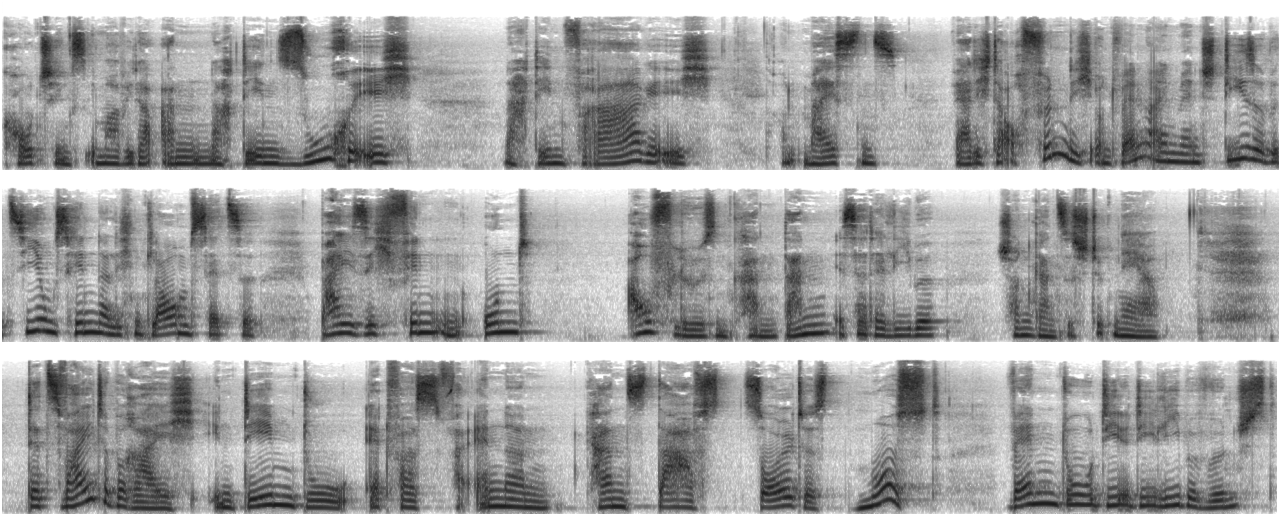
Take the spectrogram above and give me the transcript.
Coachings immer wieder an. Nach denen suche ich, nach denen frage ich und meistens werde ich da auch fündig. Und wenn ein Mensch diese beziehungshinderlichen Glaubenssätze bei sich finden und auflösen kann, dann ist er der Liebe schon ein ganzes Stück näher. Der zweite Bereich, in dem du etwas verändern kannst, darfst, solltest, musst, wenn du dir die Liebe wünschst,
